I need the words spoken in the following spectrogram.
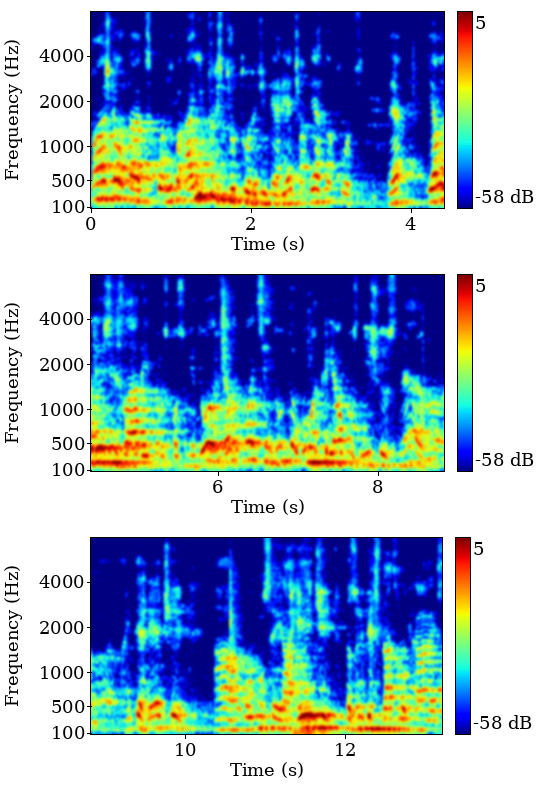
Então, acho que ela está disponível, a infraestrutura de internet é aberta a todos. Né? E ela legislada aí pelos consumidores, ela pode, sem dúvida alguma, criar alguns nichos, né? a, a internet, a, ou não sei, a rede das universidades locais,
